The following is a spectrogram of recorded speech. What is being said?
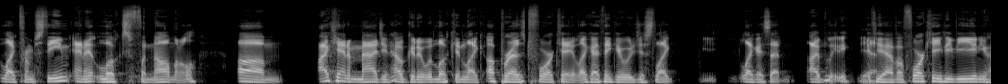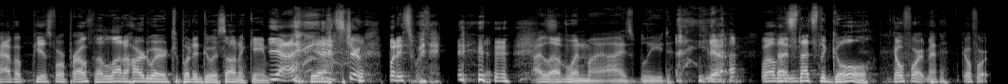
like from Steam, and it looks phenomenal. Um, I can't imagine how good it would look in like upresed 4K. Like I think it would just like like I said, eye bleeding. Yeah. If you have a 4K TV and you have a PS4 Pro, A lot of hardware to put into a Sonic game. yeah, Yeah. it's true, but it's worth it. I love when my eyes bleed. yeah. Well, That's then that's the goal. go for it, man. Go for it.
